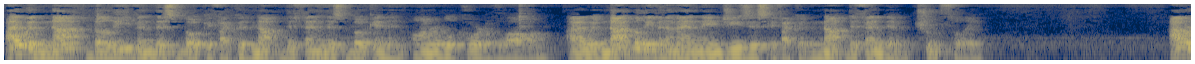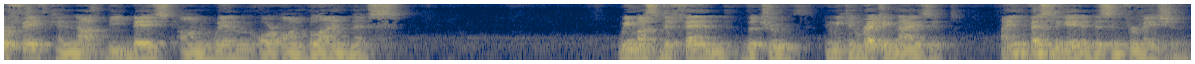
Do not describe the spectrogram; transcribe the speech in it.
I would not believe in this book if I could not defend this book in an honorable court of law. I would not believe in a man named Jesus if I could not defend him truthfully. Our faith cannot be based on whim or on blindness. We must defend the truth and we can recognize it. I investigated this information.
